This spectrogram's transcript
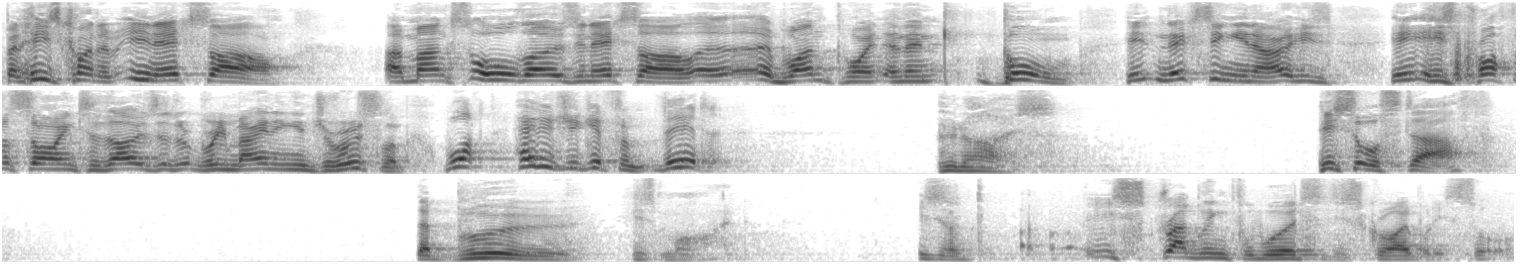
But he's kind of in exile amongst all those in exile uh, at one point, and then boom. Next thing you know, he's, he's prophesying to those that are remaining in Jerusalem. What? How did you get from there to. Who knows? He saw stuff that blew his mind. He's, he's struggling for words to describe what he saw.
